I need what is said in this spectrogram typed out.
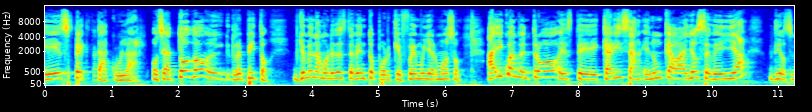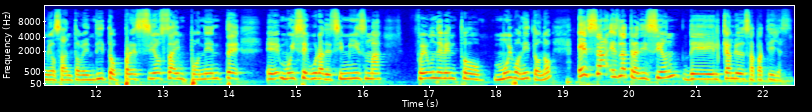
espectacular. O sea, todo, repito, yo me enamoré de este evento porque fue muy hermoso. Ahí cuando entró este Carisa en un caballo se veía, Dios mío santo bendito, preciosa, imponente, eh, muy segura de sí misma fue un evento muy bonito, ¿no? Esa es la tradición del cambio de zapatillas.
